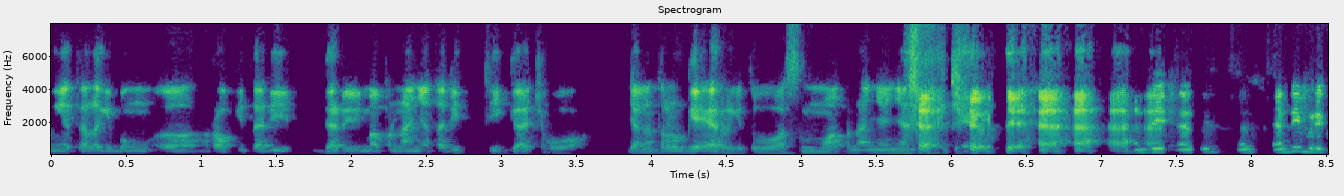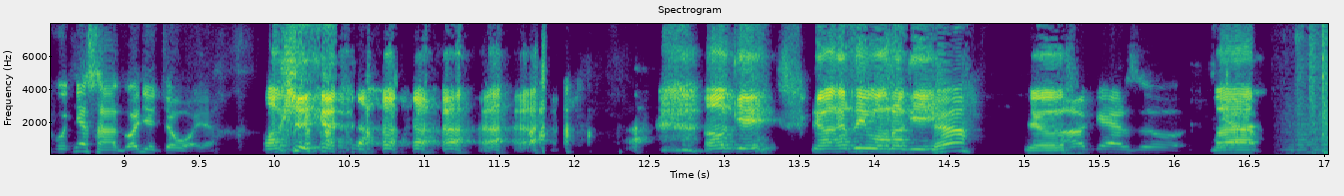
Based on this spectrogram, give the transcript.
mengingatkan lagi Bung uh, Rocky tadi dari lima penanya tadi tiga cowok. Jangan terlalu GR gitu bahwa semua penanyanya saja. nanti, nanti nanti berikutnya satu aja cowok ya. Oke. Okay. Oke, okay. terima kasih Bung Rocky. Ya. Yo. Oke, okay, Arsu. Bye.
